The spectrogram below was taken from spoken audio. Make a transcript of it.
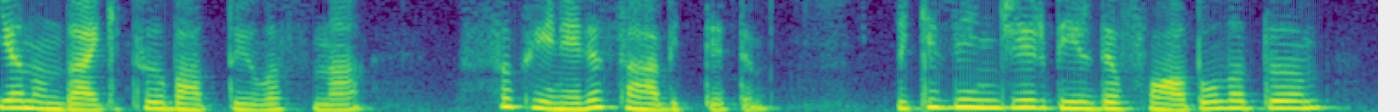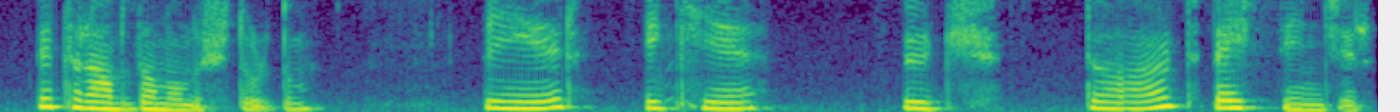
yanındaki tığ battı yuvasına sık iğne ile sabitledim. İki zincir bir defa doladım ve trabzan oluşturdum. 1 2 3 4 5 zincir.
